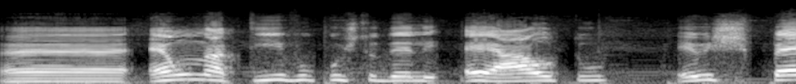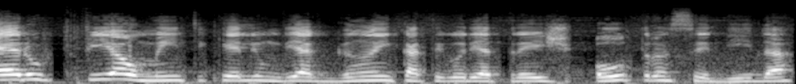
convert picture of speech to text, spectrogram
É, é um nativo, o custo dele é alto. Eu espero fielmente que ele um dia ganhe categoria 3 ou transcendida.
